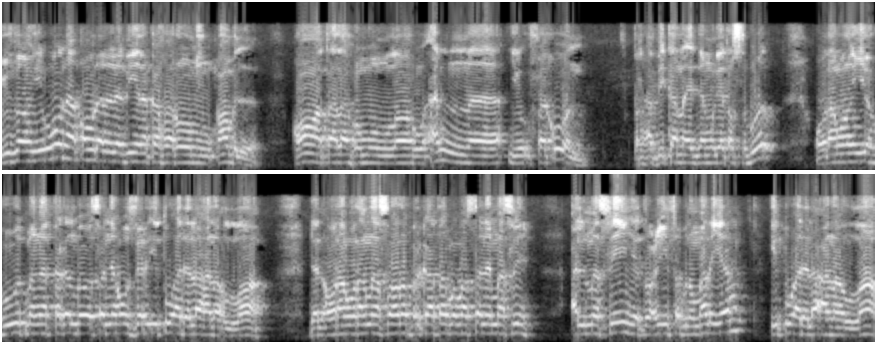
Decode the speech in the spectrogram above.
yudhahiruna qaula alladziina kafaru min qabl. Qatalahumullahu anna yufakun. Perhatikan ayat yang mulia tersebut. Orang-orang Yahud mengatakan bahwasanya Uzair itu adalah anak Allah dan orang-orang Nasara berkata bahwasanya Masih Al-Masih yaitu Isa bin Maryam itu adalah anak Allah.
